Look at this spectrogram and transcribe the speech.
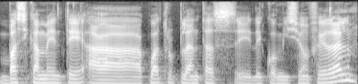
básicamente a cuatro plantas eh, de comisión federal,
